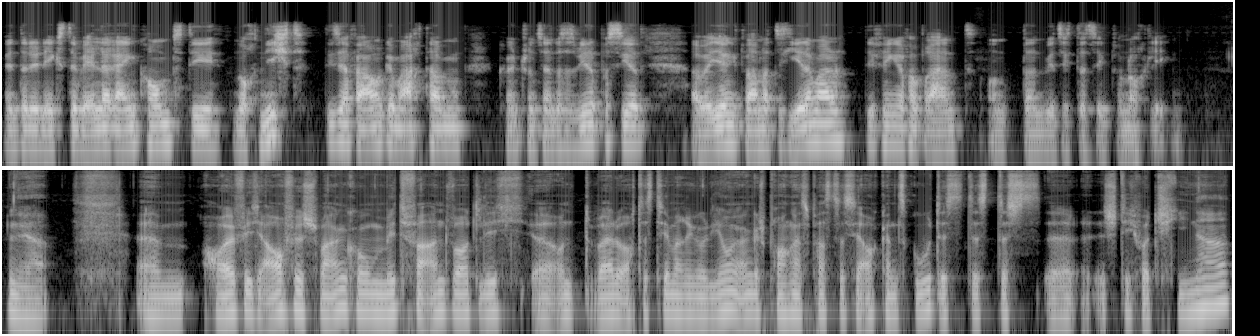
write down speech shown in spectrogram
Wenn da die nächste Welle reinkommt, die noch nicht diese Erfahrung gemacht haben, könnte schon sein, dass es wieder passiert. Aber irgendwann hat sich jeder mal die Finger verbrannt und dann wird sich das irgendwann noch legen. Ja, ähm, häufig auch für Schwankungen mitverantwortlich äh, und weil du auch das Thema Regulierung angesprochen hast, passt das ja auch ganz gut, ist das, das äh, Stichwort China.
